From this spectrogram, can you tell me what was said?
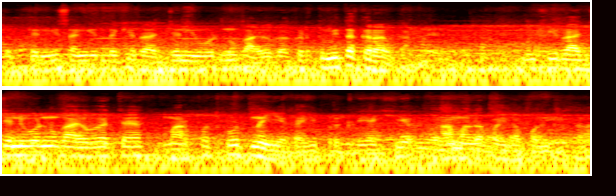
तर त्यांनी सांगितलं की राज्य निवडणूक आयोगाकडे तुम्ही तक्रार का ही राज्य निवडणूक आयोगाच्या मार्फत होत नाही आहे का ही प्रक्रिया? ही हा माझा पहिला पॉईंट होता.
